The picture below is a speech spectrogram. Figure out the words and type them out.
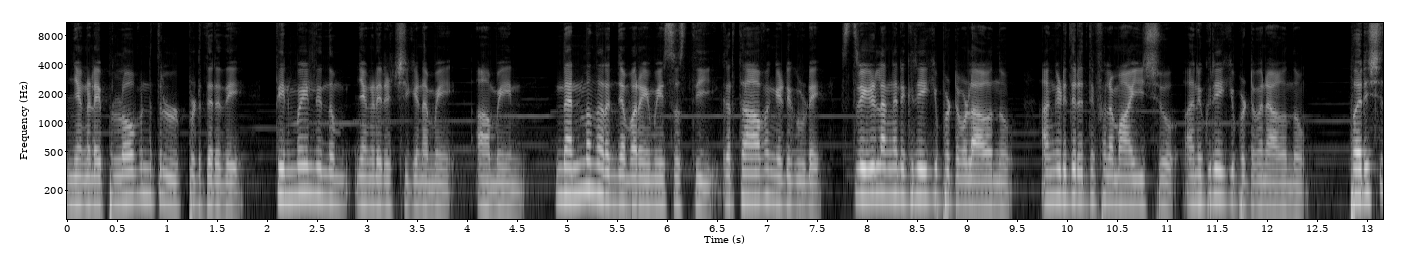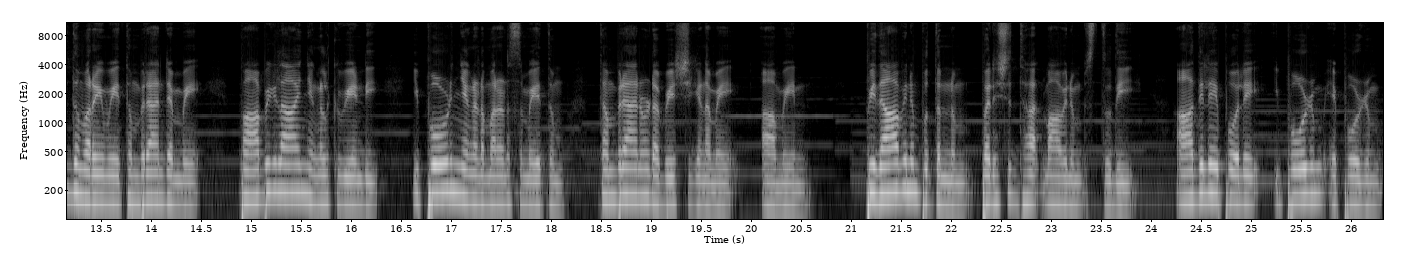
ഞങ്ങളെ പ്രലോഭനത്തിൽ ഉൾപ്പെടുത്തരുതേ. തിന്മയിൽ നിന്നും ഞങ്ങളെ രക്ഷിക്കണമേ. ആമീൻ. നന്മ നിറഞ്ഞ മറിയമേ സ്വസ്തി കർത്താവങ്ങയുടെ കൂടെ സ്ത്രീകൾ അങ്ങ് അനുഗ്രഹിക്കപ്പെട്ടവളാകുന്നു അങ്ങയുടെ ദുരത്തി ഫലമായി ഈശോ അനുഗ്രഹിക്കപ്പെട്ടവനാകുന്നു. പരിശുദ്ധ മറിയമേ തമ്പുരാന്റെ അമ്മേ പാപികളായ ഞങ്ങൾക്ക് വേണ്ടി ഇപ്പോഴും ഞങ്ങളുടെ മരണസമയത്തും തമ്പുരാനോട് അപേക്ഷിക്കണമേ. ആമീൻ. പിതാവിനും പുത്രനും പരിശുദ്ധാത്മാവിനും സ്തുതി. ആദിലെ പോലെ ഇപ്പോഴും എപ്പോഴും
